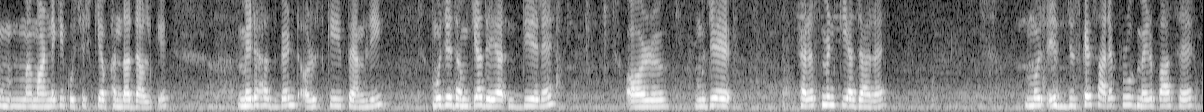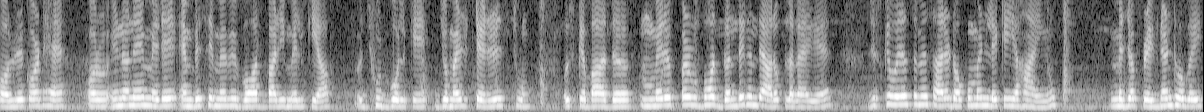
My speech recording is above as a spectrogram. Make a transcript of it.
मारने की कोशिश किया, फंदा डाल के। मेरे हस्बैंड और उसकी फैमिली मुझे धमकियाँ दे दे रहे हैं और मुझे हेरसमेंट किया जा रहा है। जिसके सारे प्रूफ मेरे पास है कॉल रिकॉर्ड है और इन्होंने मेरे एम्बेसी में भी बहुत बार ईमेल किया, झूठ बोल के, जो मैं टेररिस्ट हूँ। उसके बाद मेरे पर बहुत गंदे गंदे आरोप लगाए गए जिसकी वजह से मैं सारे डॉक्यूमेंट लेके यहाँ आई हूँ। मैं जब प्रेग्नेंट हो गई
